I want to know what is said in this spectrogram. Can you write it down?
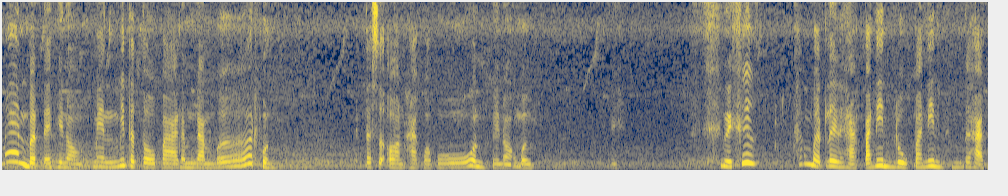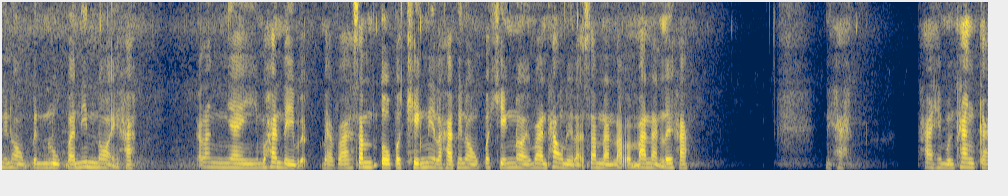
แม่นเบิดเลยพี่น้องแม่นมีแตโตปลาดำๆเบิดคุณแตะสะออนค่ะกว่าพูนพี่น้องเบิงนี่คือทั้งเบิดเลยนะคะปลานิ่นลูกปลานิ่นเด้อค่ะพี่น้องเป็นลูกปลานิ่นหน่อยค่ะกำลังใหญ่บ่ทันได้แบบแบบว่าซ้ำโตปลาเค็งนี่แหละค่ะพี่น้องปลาเค็งหน่อยบ้านเฮานี่แหละซ้ำนั่นล่ะประมาณนั้นเลยค่ะ นี่ค่ะถ่ายให้เบิ่งทางไกล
